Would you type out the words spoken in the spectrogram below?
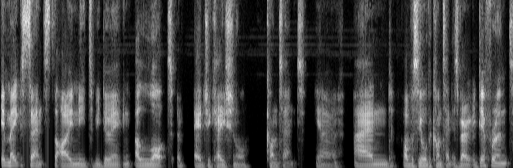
it makes sense that I need to be doing a lot of educational content, you know, and obviously all the content is very different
